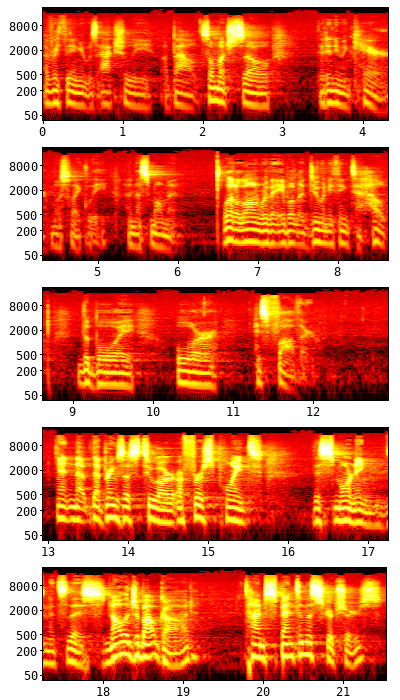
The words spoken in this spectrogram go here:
everything it was actually about. So much so, they didn't even care, most likely, in this moment, let alone were they able to do anything to help the boy or his father. And that, that brings us to our, our first point this morning, and it's this knowledge about God, time spent in the scriptures,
